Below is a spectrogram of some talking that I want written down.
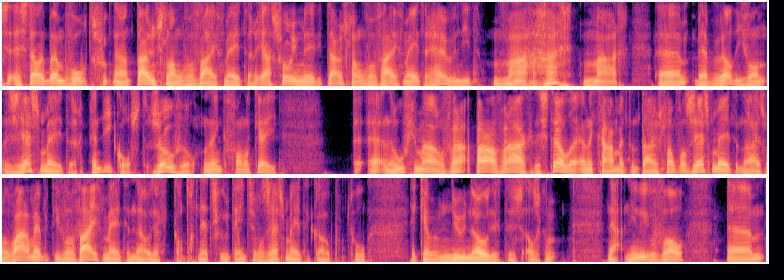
Stel, ik ben bijvoorbeeld op zoek naar een tuinslang van 5 meter. Ja, sorry meneer, die tuinslang van 5 meter hebben we niet. Maar, maar um, we hebben wel die van 6 meter. En die kost zoveel. Dan denk ik van, oké, okay, uh, dan hoef je maar een paar vragen te stellen. En ik ga met een tuinslang van 6 meter naar huis. Want waarom heb ik die van 5 meter nodig? Ik kan toch net zo goed eentje van 6 meter kopen. Ik bedoel, ik heb hem nu nodig. Dus als ik hem... Nou, in ieder geval... Um,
